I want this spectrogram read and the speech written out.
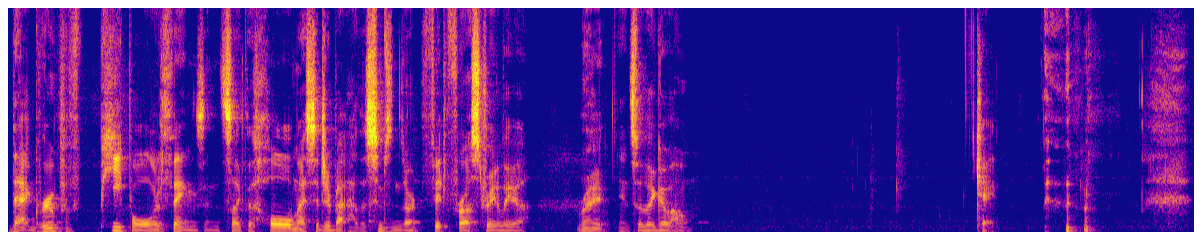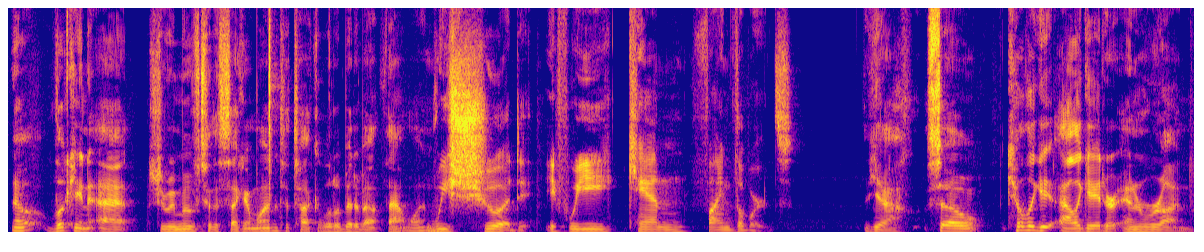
that group of people or things. And it's like this whole message about how the Simpsons aren't fit for Australia, Right. and so they go home. Okay. Now, looking at, should we move to the second one to talk a little bit about that one? We should, if we can find the words. Yeah. So, kill the alligator and run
